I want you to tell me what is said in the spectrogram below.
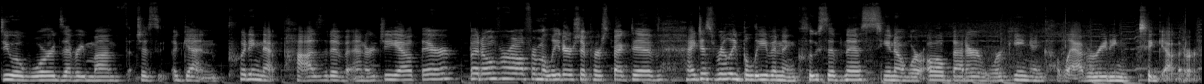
do awards every month, just again, putting that positive energy out there. But overall, from a leadership perspective, I just really believe in inclusiveness. You know, we're all better working and collaborating together.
